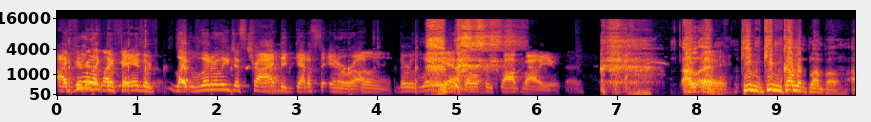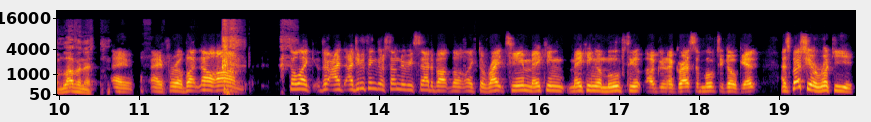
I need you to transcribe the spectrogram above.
I If feel like, like, the fans are like literally just trying to get us to interrupt. They're literally Yeah. just going for shock value. I'll, uh, keep 'em- keep them coming, Plumpo. I'm loving it. hey, hey, for real. But no, um, so like, there, I, I do think there's something to be said about the like the right team making making a move to an aggressive move to go get, especially a rookie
